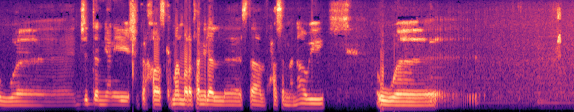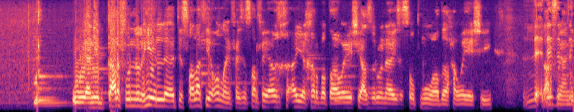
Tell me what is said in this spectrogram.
وجدا يعني شكر خاص كمان مرة ثانية للأستاذ حسن مناوي و ويعني بتعرفوا إنه هي الاتصالات هي اونلاين فإذا صار في أي خربطة أو أي شيء اعذرونا إذا الصوت مو واضح أو أي شيء. لازم يعني.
